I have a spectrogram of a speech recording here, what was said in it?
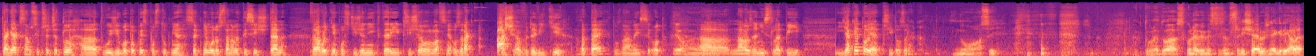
Tak jak jsem si přečetl eh, tvůj životopis, postupně se k němu dostaneme. Ty jsi ten zdravotně postižený, který přišel vlastně o zrak až v devíti letech, to znamená, nejsi od Jo, jo, eh, narození slepý. Jaké to je přijít o zrak? No asi. tak tuhle to lásku nevím, jestli jsem slyšel už někdy, ale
